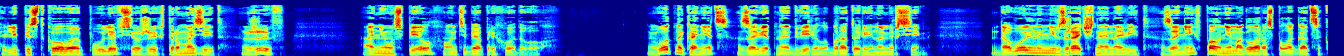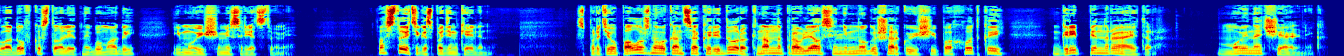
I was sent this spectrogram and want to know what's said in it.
Лепестковая пуля все же их тормозит. Жив. А не успел, он тебя приходовал. Вот, наконец, заветная дверь лаборатории номер семь. Довольно невзрачная на вид, за ней вполне могла располагаться кладовка с туалетной бумагой и моющими средствами. «Постойте, господин Келлен». С противоположного конца коридора к нам направлялся немного шаркающей походкой Гриппенрайтер, мой начальник.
